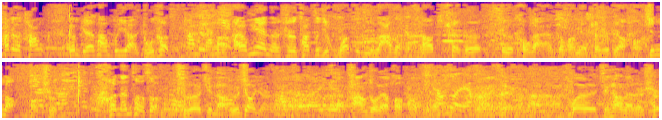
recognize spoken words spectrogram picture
它这个汤跟别的汤不一样，独特的汤不一样面啊，还有面呢是他自己和自己拉的，然后确实这个口感各方面确实比较好，筋道好吃，河南特色。吃的筋道有嚼劲儿，啊汤做的好喝，汤做的也好。哎对，我经常来这儿吃，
